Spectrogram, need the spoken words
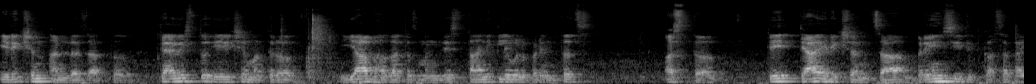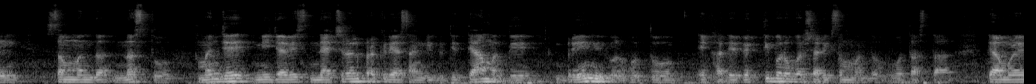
इरेक्शन आणलं जातं. त्यावेळेस तो एरिक्षा मात्र या भागातच म्हणजे स्थानिक लेवलपर्यंतच असतं. ते त्या इरेक्शनचा ब्रेनशी तितकासा काही संबंध नसतो. म्हणजे मी ज्यावेळेस नॅचरल प्रक्रिया सांगितली होती त्यामध्ये ब्रेन इन्व्हॉल्व होतो. एखाद्या व्यक्तीबरोबर शारीरिक संबंध होत असतात त्यामुळे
